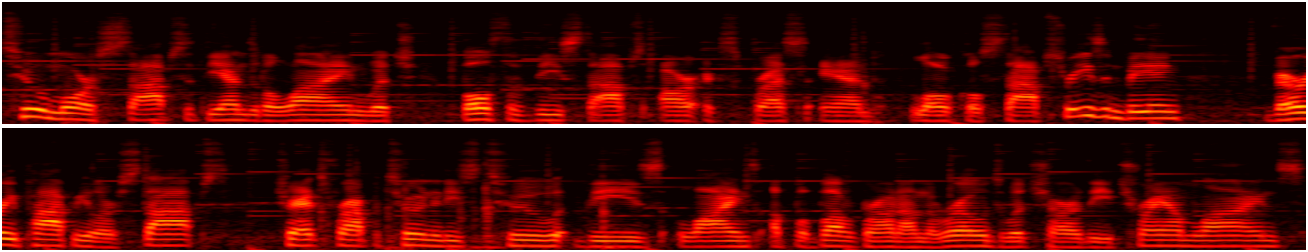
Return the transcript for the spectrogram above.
two more stops at the end of the line, which both of these stops are express and local stops. Reason being, very popular stops, transfer opportunities to these lines up above ground on the roads, which are the tram lines,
